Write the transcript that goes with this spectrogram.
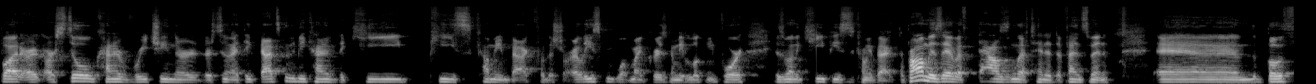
but are, are still kind of reaching their their soon. I think that's going to be kind of the key piece coming back for the Sharks. At least what Mike Grier is going to be looking for is one of the key pieces coming back. The problem is they have a thousand left-handed defensemen, and both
